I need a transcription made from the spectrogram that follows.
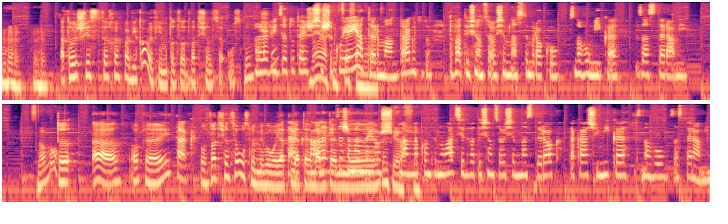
A to już jest trochę chyba wiekowy film, to co, 2008? Ale wyszło? widzę tutaj, że No, się szykuje nawet. Jaterman, tak? W 2018 roku. Znowu Mikę za sterami. Znowu? To, A, okej. Tak. Bo w 2008 mi było, ja, Tak, ja ten ale mam ten... widzę, że mamy e, już plan na kontynuację 2018 rok. Takashi Miike znowu za sterami.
